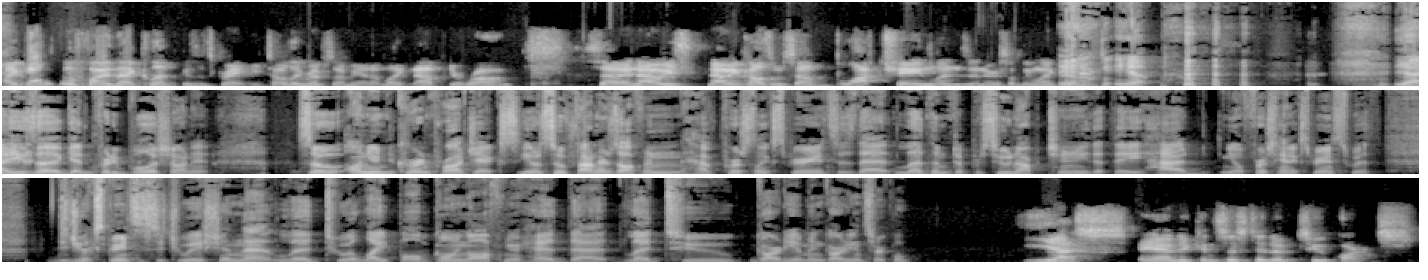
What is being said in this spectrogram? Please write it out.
I got to go find that clip because it's great. He totally rips on me, and I'm like, nope, you're wrong. So and now he's now he calls himself blockchain Lindzen or something like that. yep. yeah, he's uh, getting pretty bullish on it. So on your current projects, you know, so founders often have personal experiences that led them to pursue an opportunity that they had, you know, firsthand experience with. Did you experience a situation that led to a light bulb going off in your head that led to Guardium and Guardian Circle? Yes, and it consisted of two parts,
